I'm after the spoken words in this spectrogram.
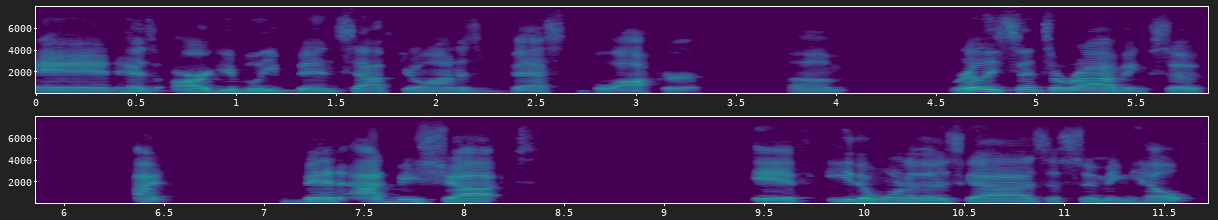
and has arguably been South Carolina's best blocker um, really since arriving. So, I Ben, I'd be shocked if either one of those guys, assuming health,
